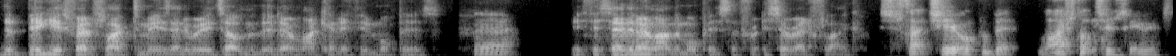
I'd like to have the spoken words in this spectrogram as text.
the biggest red flag to me is anybody who tells me they don't like anything Muppets. Yeah, If they say they don't like the Muppets, it's a- red flag. it's just like cheer up a bit. Life's not too serious.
